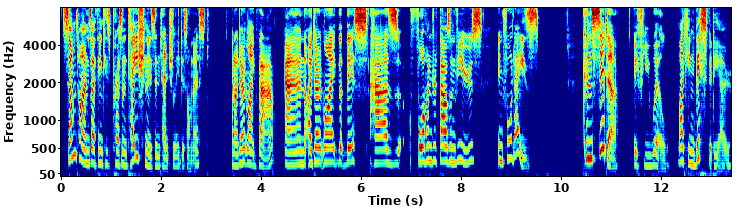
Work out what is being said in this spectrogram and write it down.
Sometimes I think his presentation is intentionally dishonest. And I don't like that. And I don't like that this has 400,000 views in four days. Consider, if you will, liking this video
